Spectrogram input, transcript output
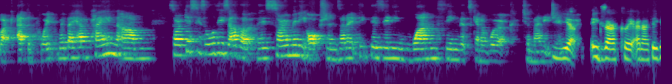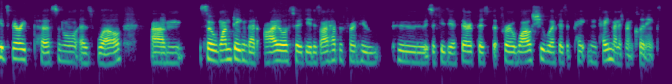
like at the point where they have pain. Um, so I guess there's all these other, there's so many options. I don't think there's any one thing that's going to work to manage it. Yeah, exactly. And I think it's very personal as well. Um, so one thing that I also did is I have a friend who who is a physiotherapist, but for a while she worked as a pain, in pain management clinics.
